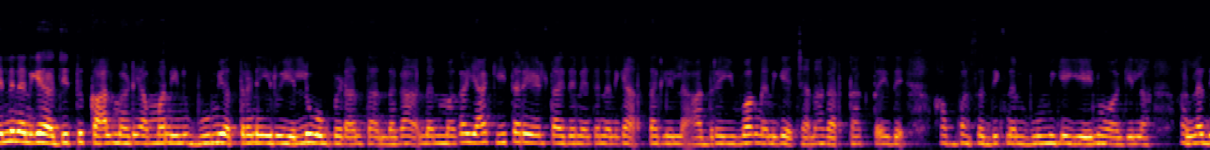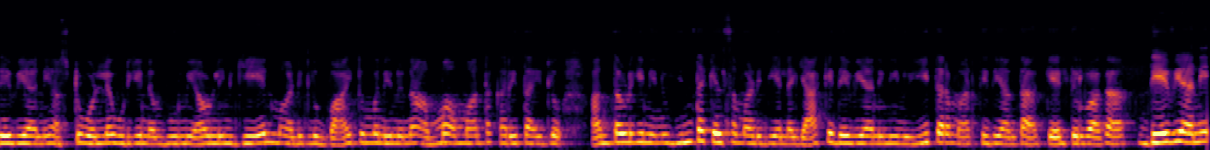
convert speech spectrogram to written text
ನಿನ್ನೆ ನನಗೆ ಅಜಿತ್ ಕಾಲ್ ಮಾಡಿ, ಅಮ್ಮ, ನೀನು ಭೂಮಿ ಹತ್ರನೇ ಇರು, ಎಲ್ಲೂ ಹೋಗ್ಬೇಡ ಅಂತ ಅಂದಾಗ ನನ್ನ ಮಗ ಯಾಕೆ ಈ ಥರ ಹೇಳ್ತಾ ಇದ್ದೇನೆ ಅಂತ ನನಗೆ ಅರ್ಥ ಆಗಲಿಲ್ಲ. ಆದರೆ ಇವಾಗ ನನಗೆ ಚೆನ್ನಾಗಿ ಅರ್ಥ ಆಗ್ತಾ ಇದೆ. ಹಬ್ಬ ಸದ್ಯಕ್ಕೆ ನನ್ನ ಭೂಮಿಗೆ ಏನೂ ಆಗಿಲ್ಲ. ಅಲ್ಲ ದೇವಿಯಾನಿ ಅಷ್ಟು ಒಳ್ಳೆ ಹುಡುಗಿ ನಮ್ಮ ಭೂಮಿ. ಅವಳು ನಿನಗೆ ಏನು ಮಾಡಿದ್ಲು? ಬಾಯಿ ತುಂಬ ನಿನ್ನನ್ನು ಅಮ್ಮ ಅಮ್ಮ ಅಂತ ಕರಿತಾ ಇದ್ಲು. ಅಂಥವಳಿಗೆ ನೀನು ಇಂಥ ಕೆಲಸ ಮಾಡಿದೆಯಲ್ಲ ಯಾಕೆ ದೇವಿಯಾನಿ ನೀನು ಈ ಥರ ಮಾಡ್ತಿದೀಯ ಅಂತ ಕೇಳ್ತಿರುವಾಗ, ದೇವಿಯಾನಿ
